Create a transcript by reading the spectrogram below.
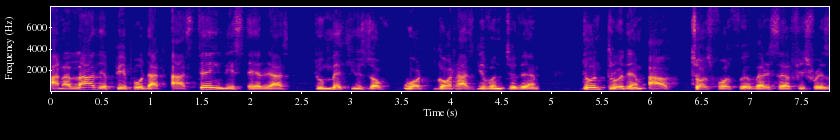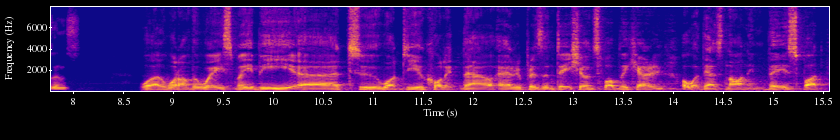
and allow the people that are staying in these areas to make use of what God has given to them. Don't throw them out just for very selfish reasons. Well, one of the ways may be uh, to, what do you call it now, uh, representations, public hearing. Oh, well, there's none in this, but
